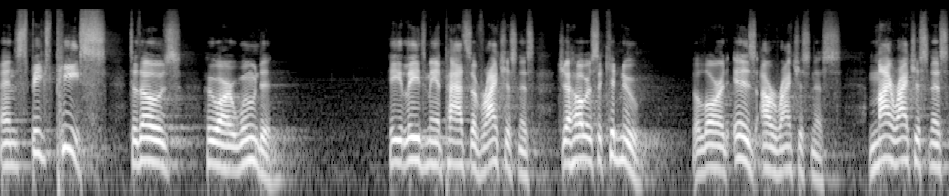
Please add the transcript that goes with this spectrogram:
and speaks peace to those who are wounded. He leads me in paths of righteousness. Jehovah Tsidkenu, the Lord is our righteousness. My righteousness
